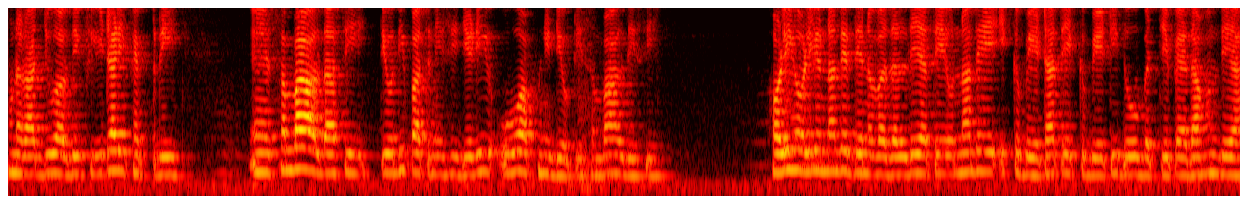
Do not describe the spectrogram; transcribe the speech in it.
ਹੁਣ ਰਾਜੂ ਆਪਦੀ ਫੀਡ ਵਾਲੀ ਫੈਕਟਰੀ ਸੰਭਾਲਦਾ ਸੀ ਤੇ ਉਹਦੀ ਪਤਨੀ ਸੀ ਜਿਹੜੀ, ਉਹ ਆਪਣੀ ਡਿਊਟੀ ਸੰਭਾਲਦੀ ਸੀ। ਹੌਲੀ ਹੌਲੀ ਉਹਨਾਂ ਦੇ ਦਿਨ ਬਦਲਦੇ ਆ ਤੇ ਉਹਨਾਂ ਦੇ ਇੱਕ ਬੇਟਾ ਤੇ ਇੱਕ ਬੇਟੀ, ਦੋ ਬੱਚੇ ਪੈਦਾ ਹੁੰਦੇ ਆ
